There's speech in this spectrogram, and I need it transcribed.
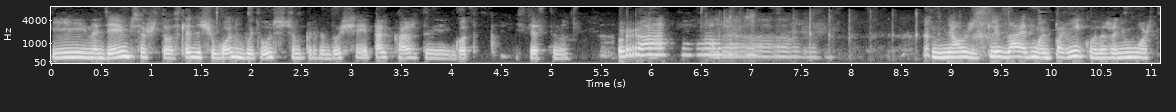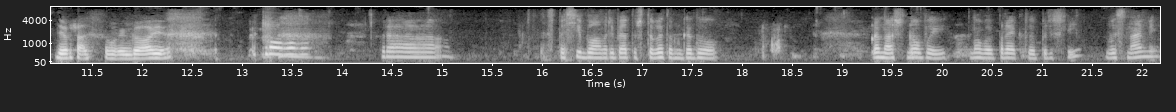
И надеемся, что следующий год будет лучше, чем предыдущий. И так каждый год, естественно. Ура! Ура! У меня уже слезает мой парик, он уже не может держаться в моей голове. Ура! Ура! Спасибо вам, ребята, что в этом году на наш новый, новый проект вы пришли, вы с нами,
